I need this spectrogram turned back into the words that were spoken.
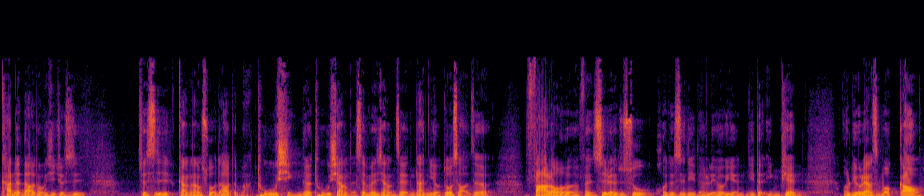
看得到的东西，就是就是刚刚说到的嘛，图形的、图像的身份象征。那你有多少的 follow 粉丝人数，或者是你的留言、你的影片哦，流量是否高？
